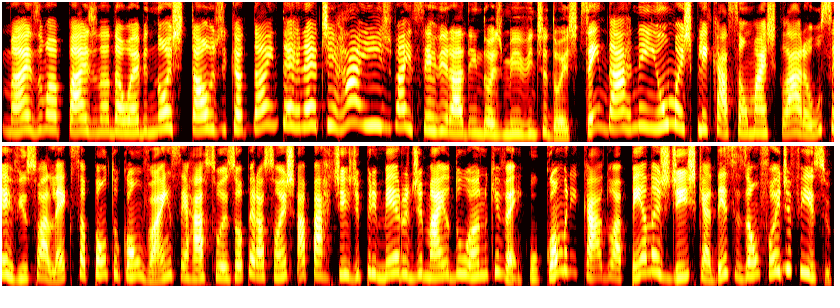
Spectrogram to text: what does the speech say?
Mais uma página da web nostálgica da internet raiz vai ser virada em 2022. Sem dar nenhuma explicação mais clara, o serviço Alexa.com vai encerrar suas operações a partir de 1 de maio do ano que vem. O comunicado apenas diz que a decisão foi difícil,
